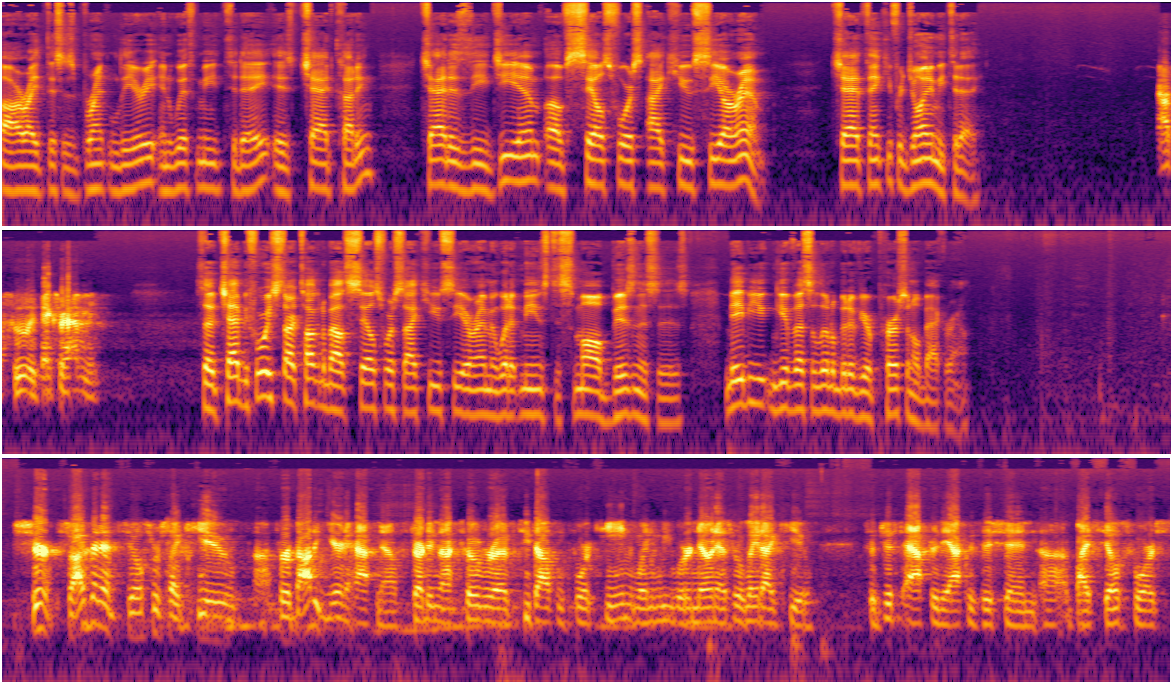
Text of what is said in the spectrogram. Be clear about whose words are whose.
Speaker 1: All right, this is Brent Leary, and with me today is Chad Cutting. Chad is the GM of Salesforce IQ CRM. Chad, thank you for joining me today.
Speaker 2: Absolutely. Thanks for having me.
Speaker 1: So, Chad, before we start talking about Salesforce IQ CRM and what it means to small businesses, maybe you can give us a little bit of your personal background.
Speaker 2: Sure. So I've been at Salesforce IQ uh, for about a year and a half now. Started in October of 2014 when we were known as Relate IQ. So just after the acquisition uh, by Salesforce.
